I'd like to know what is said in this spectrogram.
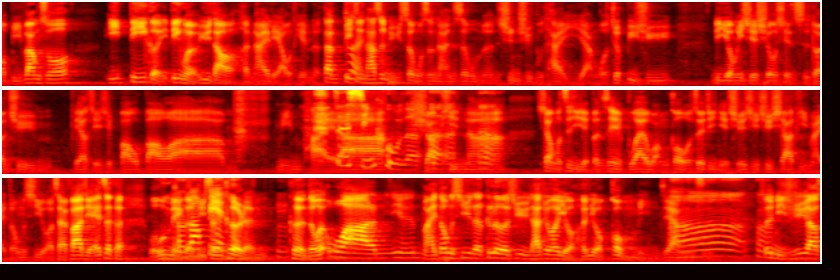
哦。比方说，一第一个一定会有遇到很爱聊天的，但毕竟对她是女生，我是男生，我们兴趣不太一样，我就必须利用一些休闲时段去了解一些包包啊、名牌啊、真辛苦了嗯 shopping 啊。像我自己也本身也不爱网购，我最近也学习去虾皮买东西，我才发觉，哎、这个我问每个女生客人，客人都会哇，你买东西的乐趣，他就会有很有共鸣这样子。嗯所以你需要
